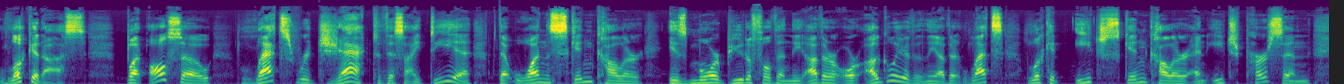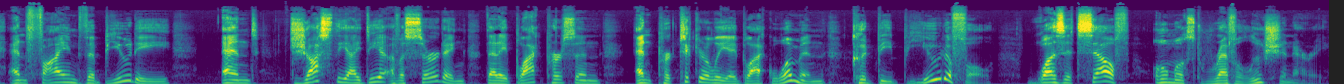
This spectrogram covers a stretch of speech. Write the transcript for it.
look at us, but also let's reject this idea that one skin color is more beautiful than the other or uglier than the other. Let's look at each skin color and each person and find the beauty and just the idea of asserting that a black person and particularly a black woman could be beautiful was itself almost revolutionary.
